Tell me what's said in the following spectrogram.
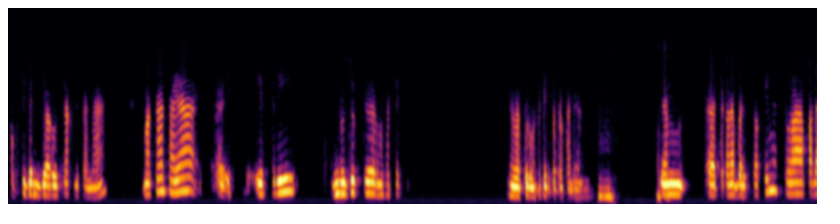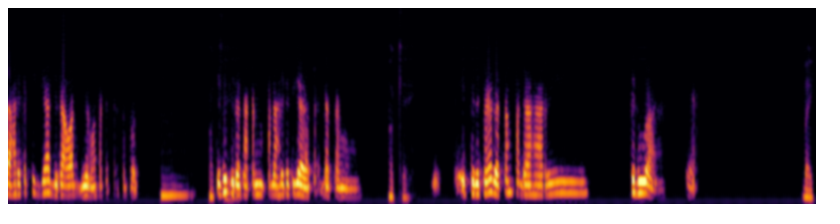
oksigen juga rusak di sana. Maka saya eh, istri dirujuk ke rumah sakit salah satu rumah sakit di Kota Padang. Hmm. Okay. Dan eh, terkena body stocking setelah pada hari ketiga dirawat di rumah sakit tersebut. Hmm. Okay. Itu dirasakan pada hari ketiga dat datang. Oke. Okay. Istri saya datang pada hari kedua. Ya. Baik.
